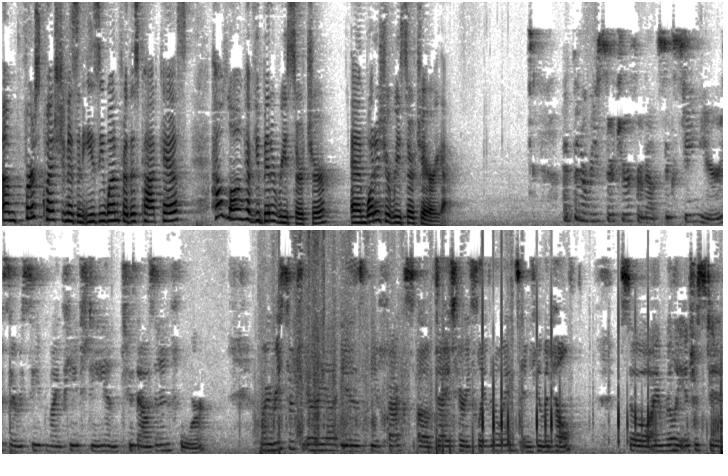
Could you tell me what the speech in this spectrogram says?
Um, first question is an easy one for this podcast. How long have you been a researcher, and what is your research area? I've been a researcher for about 16 years. I received my PhD in 2004. My research area is the effects of dietary flavonoids in human health. So I'm really interested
